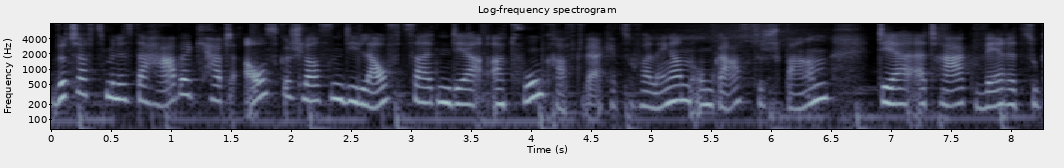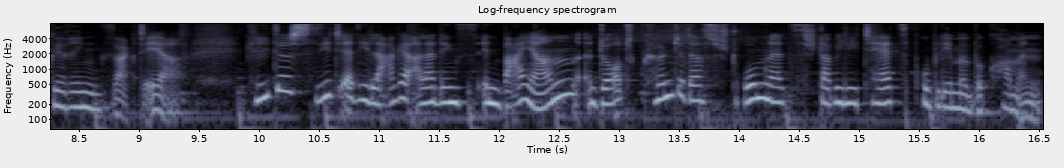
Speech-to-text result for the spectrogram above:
Wirtschaftsminister Habeck hat ausgeschlossen, die Laufzeiten der Atomkraftwerke zu verlängern, um Gas zu sparen. Der Ertrag wäre zu gering, sagt er. Kritisch sieht er die Lage allerdings in Bayern. Dort könnte das Stromnetz Stabilitätsprobleme bekommen.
